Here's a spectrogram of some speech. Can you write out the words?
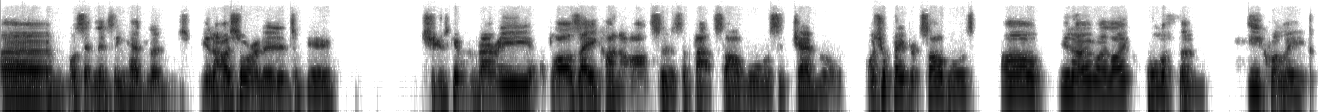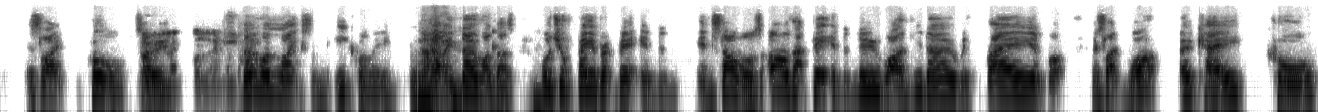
um what's it, Lindsay Headland? You know, I saw her in an interview. She was given very blase kind of answers about Star Wars in general. What's your favorite Star Wars? Oh, you know, I like all of them equally. It's like cool. So Nobody likes all of them equally. no one likes them equally. No. I mean, no one does. What's your favorite bit in in Star Wars? Oh, that bit in the new one, you know, with Rey and what? It's like, what? Okay, cool.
